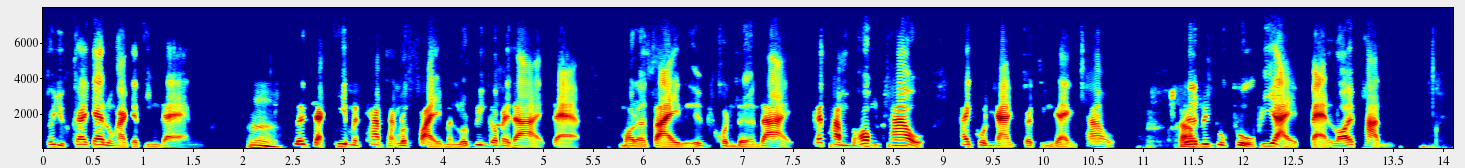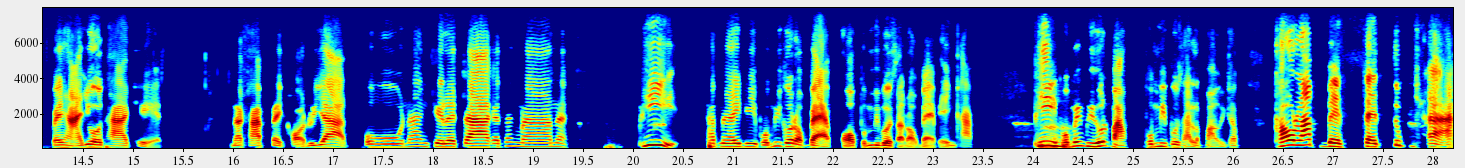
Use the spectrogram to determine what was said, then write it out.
เขาอยู่ใกล้ๆโรงงานกระทิงแดงอืมเนื่องจากที่มันข้ามทางรถไฟมันรถวิ่งก็ไม่ได้ แต่มอเตอร์ไซค์หรือคนเดินได้ ก็ทำห้องเช่า ให้คนงานกระทิงแดงเช่าครับเดือนหนึ่งถูกๆพี่ใหญ่แปดร้อยพันไปหาโยธาเขตนะครับ ไปขออนุญาต โอ้นั่งเจรจากันตั้งนานนะพี่ทำยังไงดีผมมีคนออกแบบอ๋อผมมีบริษัทออกแบบเองครับ พี่อืมผมไม่มีรถเหมาผมมีบริษัทรับเหมาเองครับเขารับเบ็ดเสร็จทุกอย่าง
